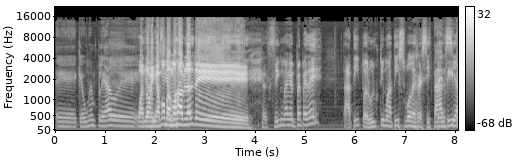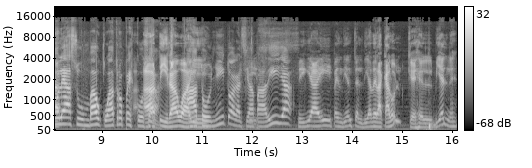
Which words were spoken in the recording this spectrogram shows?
eh, que un empleado de Cuando de vengamos, vamos a hablar de el Sigma en el PPD. Tatito, el último atisbo de resistencia. Tatito le ha zumbado cuatro pescosas ha tirado a ahí. Toñito, a García Sí. Padilla. Sigue ahí pendiente el día de la calor, que es el viernes.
